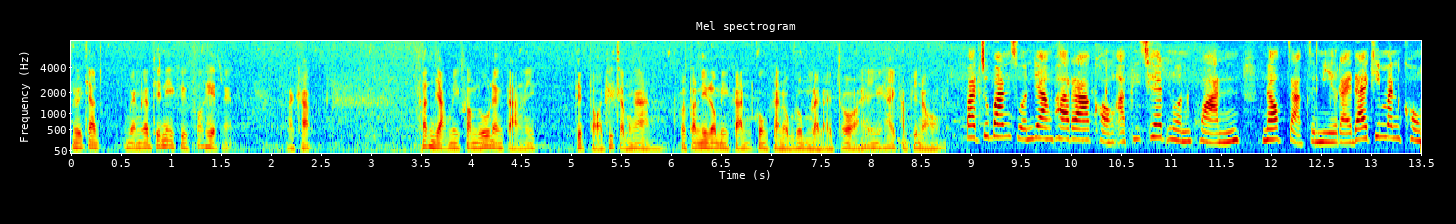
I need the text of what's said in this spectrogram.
หรือจะเหมือนกับที่นี่คือเพาะเห็ดเนี่ยนะครับ ท่านอยากมีความรู้ต่างๆนี้ติดต่อที่สำนักงาน เพราะตอนนี้เรามีการโครงการอบรมหลาย ๆ ตัวให้ให้กับพี่น้อง ปัจจุบันสวนยางพาราของอภิเชษฐ์นวลขวัญนอกจากจะมีรายได้ที่มั่นคง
